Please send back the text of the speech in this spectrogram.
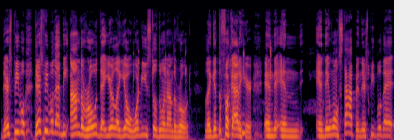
There's people there's people that be on the road that you're like, "Yo, what are you still doing on the road? Like get the fuck out of here." And and and they won't stop and there's people that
